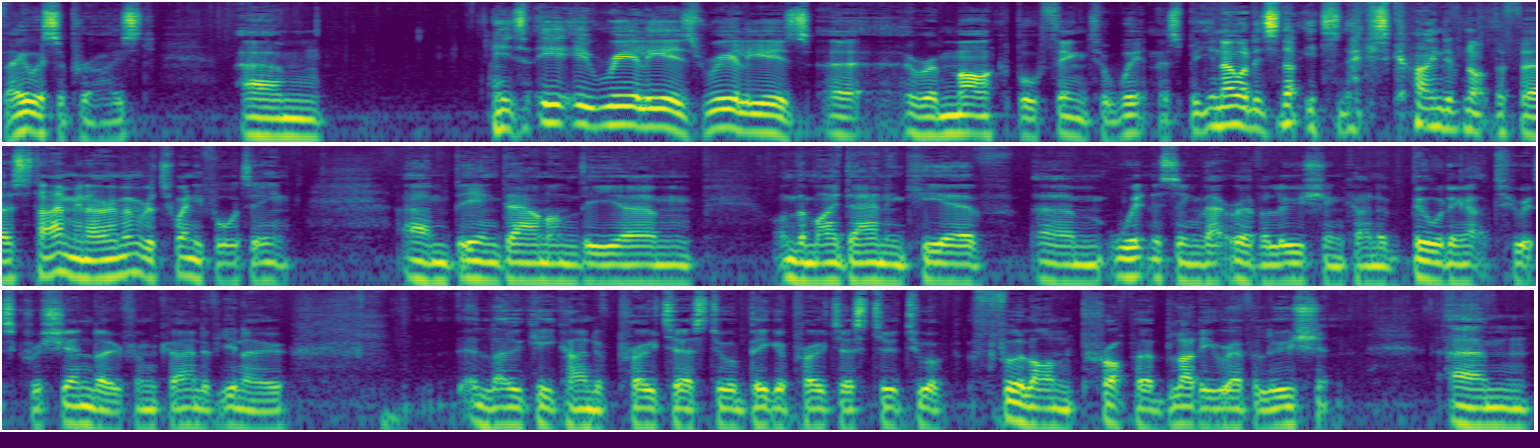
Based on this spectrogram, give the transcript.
they were surprised." Um, it's, it, really is, really is a, a, remarkable thing to witness. But you know what? It's not. It's, it's kind of not the first time. I mean, I remember 2014 um, being down on the um, on the Maidan in Kiev, um, witnessing that revolution kind of building up to its crescendo from kind of you know a low key kind of protest to a bigger protest to to a full on proper bloody revolution, um,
